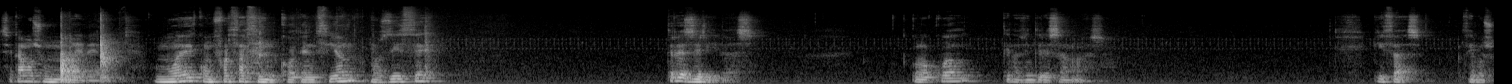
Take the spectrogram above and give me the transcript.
Sacamos un 9. Un 9 con fuerza 5. Atención, nos dice 3 heridas. Con lo cual, ¿qué nos interesa más? Quizás hacemos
